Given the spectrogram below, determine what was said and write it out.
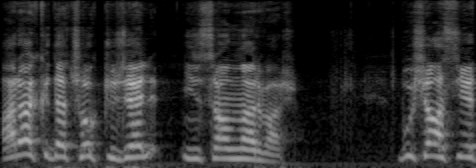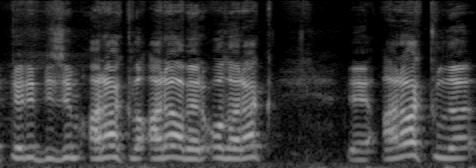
Araklı'da çok güzel insanlar var. Bu şahsiyetleri bizim Araklı Ara Haber olarak e, Araklı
